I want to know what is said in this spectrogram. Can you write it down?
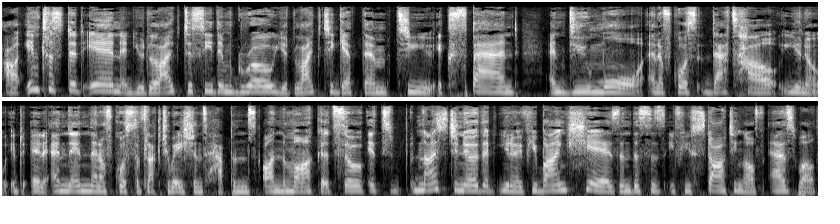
are interested in and you'd like to see them grow You'd like to get them to expand and do more. And of course, that's how, you know, it, and then, then of course the fluctuations happens on the market. So it's nice to know that, you know, if you're buying shares and this is, if you're starting off as well,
